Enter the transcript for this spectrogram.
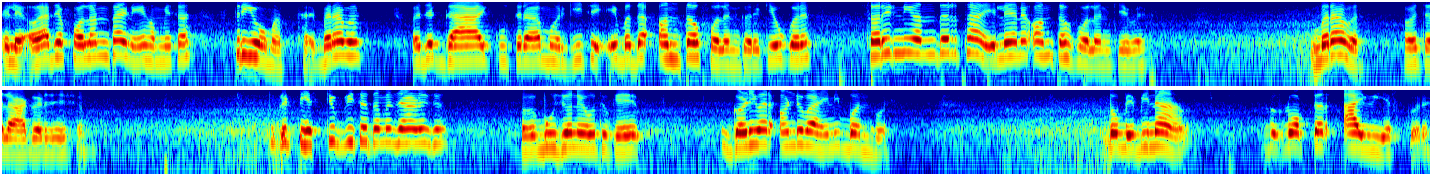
એટલે આ જે ફલન થાય ને એ હંમેશા સ્ત્રીઓમાં જ થાય. બરાબર? જે ગાય, કૂતરા, મરઘી છે, એ બધા અંતઃફલન કરે. કેવું કરે? શરીરની અંદર થાય એટલે એને અંતઃફલન કહેવાય. બરાબર? હવે ચાલો આગળ જઈશું. તો કે ટેસ્ટ ટ્યુબ વિશે તમે જાણો છો? હવે બૂજોને એવું થયું કે ઘણીવાર અંડવાહિની બંધ હોય. તો બેબીના ડૉક્ટર આઈવીએફ કરે.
